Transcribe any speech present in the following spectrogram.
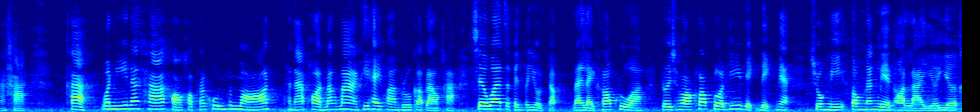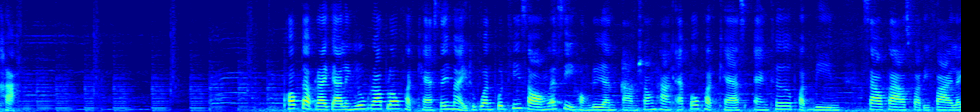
นะคะ ค่ะ วันนี้นะคะขอขอบพระคุณคุณหมอธนพรมาก ๆ ที่ให้ความรู้กับเราค่ะ เชื่อว่าจะเป็นประโยชน์กับหลาย ๆ ครอบครัว โดยเฉพาะครอบครัวที่เด็ก ๆ เนี่ยช่วงนี้ต้องนั่งเรียนออนไลน์เยอะ ๆ ค่ะ พบกับรายการเลี้ยงลูกรอบโลกพอดแคสต์ได้ใหม่ทุกวันพุธที่ 2 และ 4 ของเดือนตามช่องทาง Apple Podcast Anchor Podbean SoundCloud Spotify และ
